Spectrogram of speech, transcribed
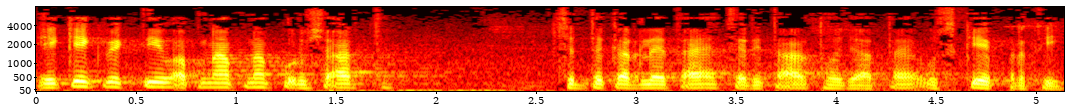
एक एक व्यक्ति अपना अपना पुरुषार्थ सिद्ध कर लेता है, चरितार्थ हो जाता है, उसके प्रति।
